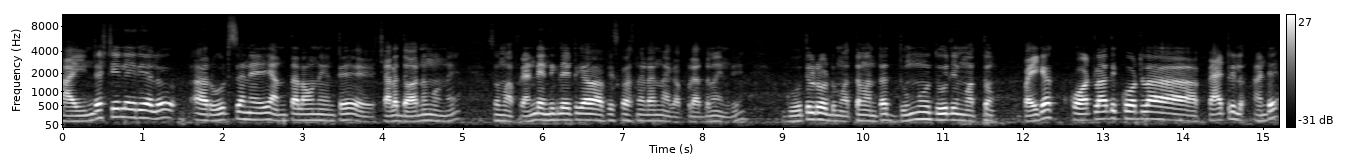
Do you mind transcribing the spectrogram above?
ఆ ఇండస్ట్రియల్ ఏరియాలో ఆ రోడ్స్ అనేవి అంత అలా ఉన్నాయంటే చాలా దారుణంగా ఉన్నాయి. సో మా ఫ్రెండ్ ఎందుకు లేట్గా ఆఫీస్కి వస్తున్నాడని నాకు అప్పుడు అర్థమైంది. గోతుల రోడ్డు మొత్తం అంతా దుమ్ము ధూళి మొత్తం. పైగా కోట్లాది కోట్ల ఫ్యాక్టరీలు. అంటే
